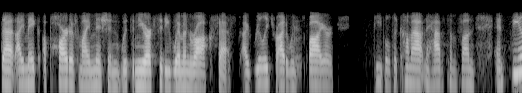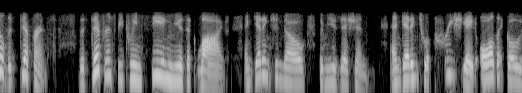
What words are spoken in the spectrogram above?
that I make a part of my mission with the New York City Women Rock Fest. I really try to inspire people to come out and have some fun and feel the difference the difference between seeing music live and getting to know the musicians and getting to appreciate all that goes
